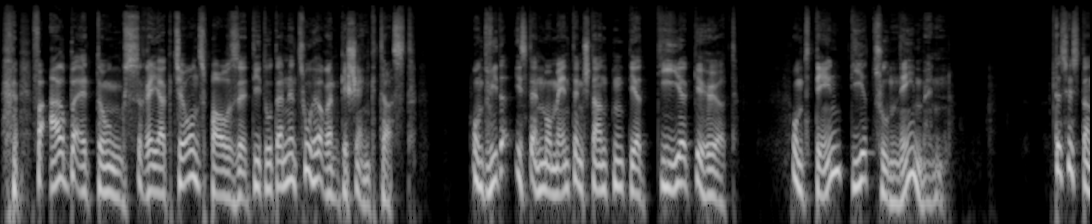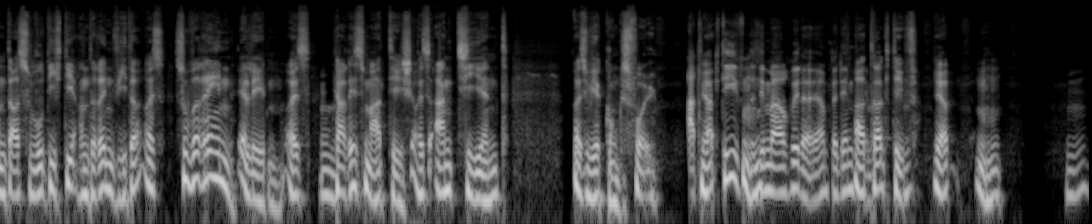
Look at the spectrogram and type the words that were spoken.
Verarbeitungs-Reaktionspause, die du deinen Zuhörern geschenkt hast. Und wieder ist ein Moment entstanden, der dir gehört. Und den dir zu nehmen, das ist dann das, wo dich die anderen wieder als souverän erleben, als mhm. charismatisch, als anziehend, als wirkungsvoll. Attraktiv, ja. da mhm. sind wir auch wieder, ja, bei dem Attraktiv, Thema. ja. Mhm. mhm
